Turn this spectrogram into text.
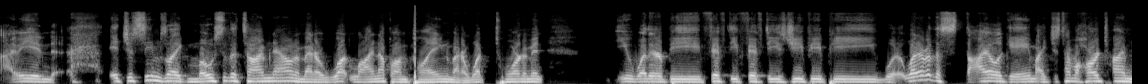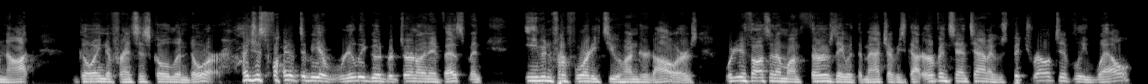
I mean, it just seems like most of the time now, no matter what lineup I'm playing, no matter what tournament, you, whether it be 50 50s, GPP, whatever the style of game, I just have a hard time not – going to Francisco Lindor. I just find it to be a really good return on investment, even for $4,200. What are your thoughts on him on Thursday with the matchup? He's got Ervin Santana, who's pitched relatively well.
